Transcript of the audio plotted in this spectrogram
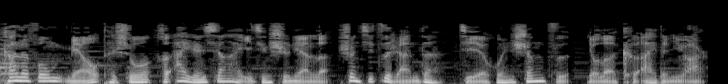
Colorful 苗他说：“和爱人相爱已经十年了，顺其自然的结婚生子，有了可爱的女儿。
